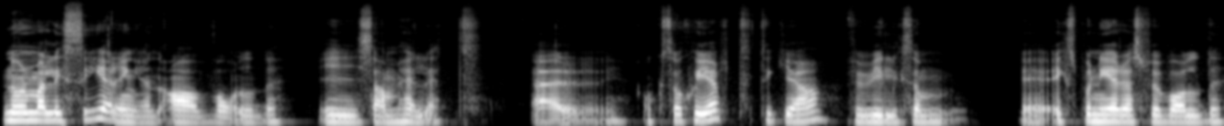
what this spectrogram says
Normaliseringen av våld i samhället är också skevt tycker jag. För vi liksom exponeras för våld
